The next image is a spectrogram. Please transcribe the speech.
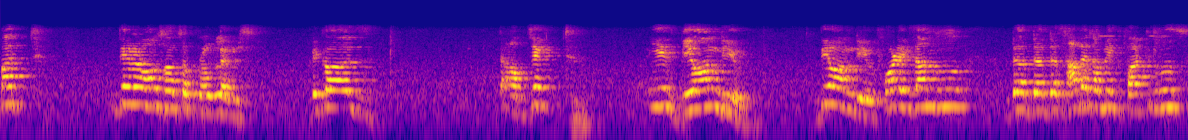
but there are all sorts of problems because the object is beyond you beyond you. For example, the, the, the subatomic particles,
